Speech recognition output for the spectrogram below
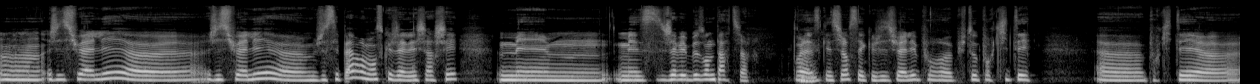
Hum, J'y suis allée, euh, j'y suis allée. Euh, je sais pas vraiment ce que j'allais chercher, mais hum, mais j'avais besoin de partir. Voilà, Mhm. ce qui est sûr, c'est que j'y suis allée pour euh, plutôt pour quitter, euh, pour quitter euh,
